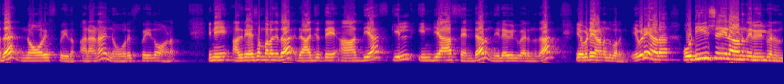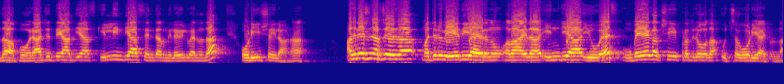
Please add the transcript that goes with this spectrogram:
അത് നോറിസ് പ്രീതം. ആരാണ്? നോറിസ് പ്രീതമാണ് ഇനി അതിനുശേഷം പറഞ്ഞത് രാജ്യത്തെ ആദ്യ സ്കിൽ ഇന്ത്യ സെന്റർ നിലവിൽ വരുന്നത് എവിടെയാണെന്ന് പറഞ്ഞു. എവിടെയാണ്? ഒഡീഷയിലാണ് നിലവിൽ വരുന്നത്. അപ്പോൾ രാജ്യത്തെ ആദ്യ സ്കിൽ ഇന്ത്യ സെന്റർ നിലവിൽ വരുന്നത് ഒഡീഷയിലാണ്. അതിനുശേഷം ചർച്ച ചെയ്ത മറ്റൊരു വേദിയായിരുന്നു അതായത് ഇന്ത്യ യു എസ് ഉഭയകക്ഷി പ്രതിരോധ ഉച്ചകോടിയായിട്ടുള്ള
